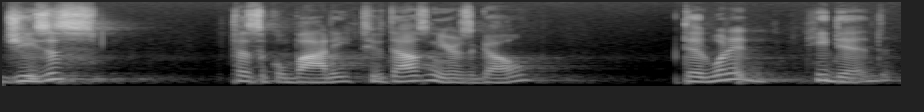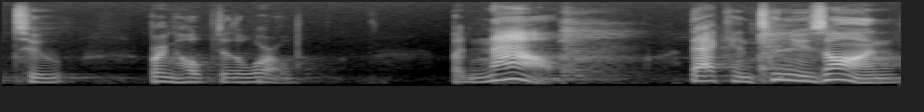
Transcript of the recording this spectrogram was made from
Jesus, physical body, 2,000 years ago, did what it, he did to bring hope to the world. But now that continues on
